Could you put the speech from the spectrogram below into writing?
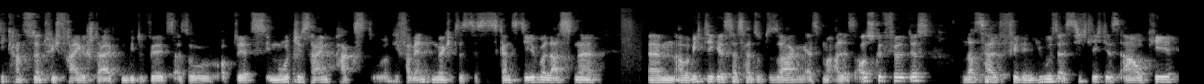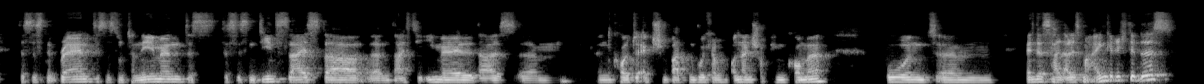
Die kannst du natürlich freigestalten, wie du willst. Also ob du jetzt Emojis reinpackst oder die verwenden möchtest, das ist ganz dir überlassen. Ähm, aber wichtig ist, dass halt sozusagen erstmal alles ausgefüllt ist und dass halt für den User ersichtlich ist, ah, okay, das ist eine Brand, das ist ein Unternehmen, das, das ist ein Dienstleister, ähm, da ist die E-Mail, da ist ähm, ein Call-to-Action-Button, wo ich auf Online-Shop hinkomme. Und ähm, wenn das halt alles mal eingerichtet ist,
